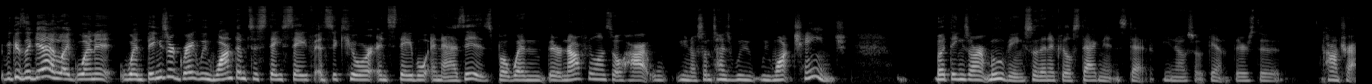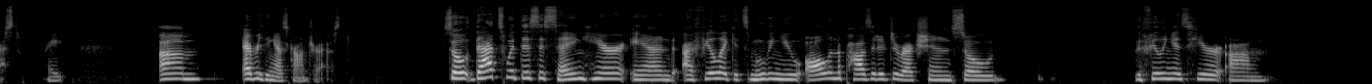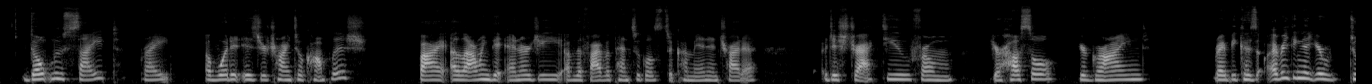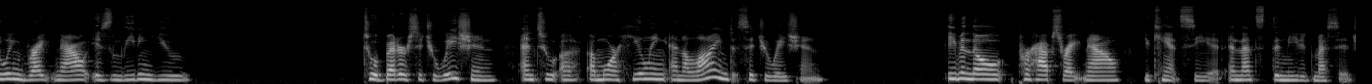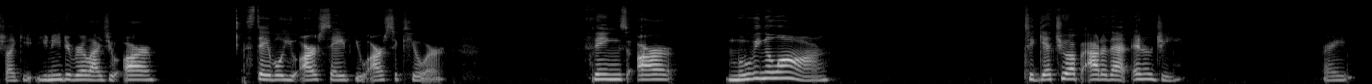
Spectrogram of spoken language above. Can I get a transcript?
because again, like when it when things are great, we want them to stay safe and secure and stable and as is. But when they're not feeling so hot, you know, sometimes we we want change, but things aren't moving, so then it feels stagnant instead. You know, so again, there's the contrast, right? Um, everything has contrast. So that's what this is saying here. And I feel like it's moving you all in a positive direction. So the feeling is here, um, don't lose sight, right, of what it is you're trying to accomplish by allowing the energy of the Five of Pentacles to come in and try to distract you from your hustle, your grind, right? Because everything that you're doing right now is leading you to a better situation and to a, a more healing and aligned situation. Even though perhaps right now you can't see it. And that's the needed message. Like you, you need to realize you are stable, you are safe, you are secure. Things are moving along to get you up out of that energy, right?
